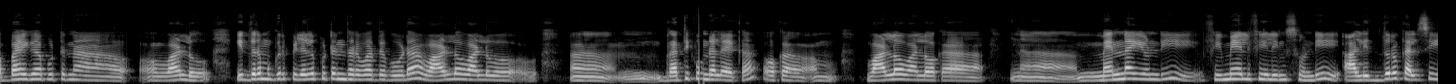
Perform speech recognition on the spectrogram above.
అబ్బాయిగా పుట్టిన వాళ్ళు ఇద్దరు ముగ్గురు పిల్లలు పుట్టిన తర్వాత కూడా వాళ్ళు వాళ్ళు బ్రతికి ఉండలేక ఒక వాళ్ళలో వాళ్ళు ఒక మెన్ అయి ఉండి ఫిమేల్ ఫీలింగ్స్ ఉండి వాళ్ళిద్దరూ కలిసి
